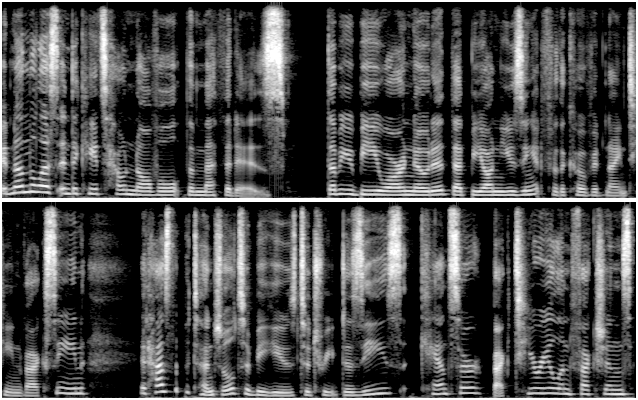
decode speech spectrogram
it nonetheless indicates how novel the method is. WBUR noted that beyond using it for the COVID 19 vaccine, it has the potential to be used to treat disease, cancer, bacterial infections,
